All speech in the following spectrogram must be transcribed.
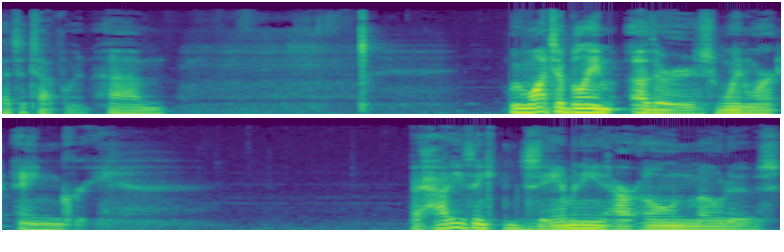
That's a tough one. Um, we want to blame others when we're angry. But how do you think examining our own motives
